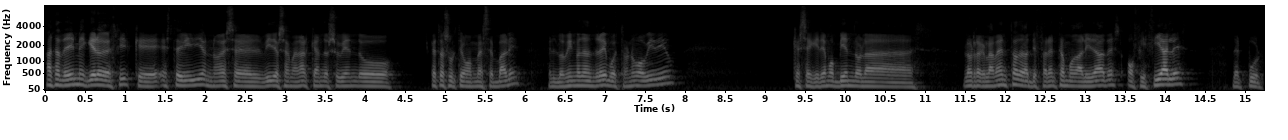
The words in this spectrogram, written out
Antes de irme quiero decir que este vídeo no es el vídeo semanal que ando subiendo estos últimos meses, ¿vale? El domingo tendréis vuestro nuevo vídeo que seguiremos viendo los reglamentos de las diferentes modalidades oficiales del pool,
